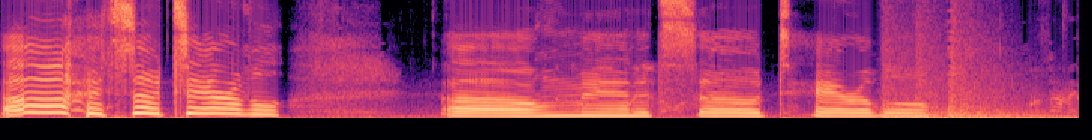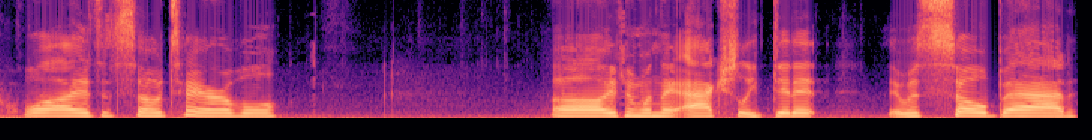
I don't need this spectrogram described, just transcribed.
Oh, it's so terrible. Oh man, it's so terrible. Why is it so terrible? Oh, even when they actually did it, it was so bad.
